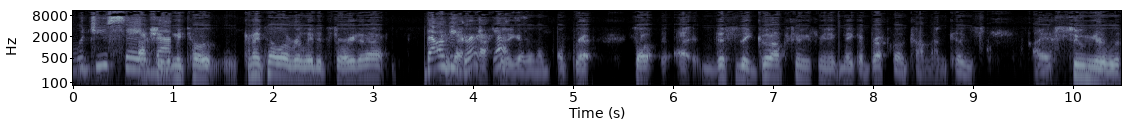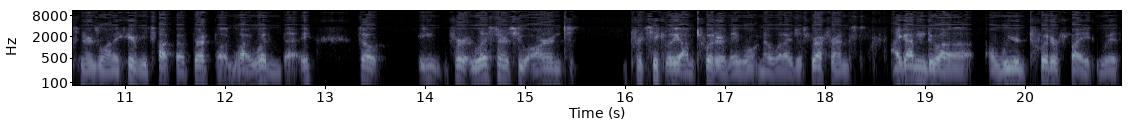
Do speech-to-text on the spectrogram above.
Would you say Actually, that... let me tell, can I tell a related story to that? That would be I great, have yes. to get in a, a Brett. So uh, this is a good opportunity for me to make a Brett bug comment because I assume your listeners want to hear me talk about Brett bug. Why wouldn't they? So for listeners who aren't particularly on Twitter, they won't know what I just referenced. I got into a, a weird Twitter fight with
